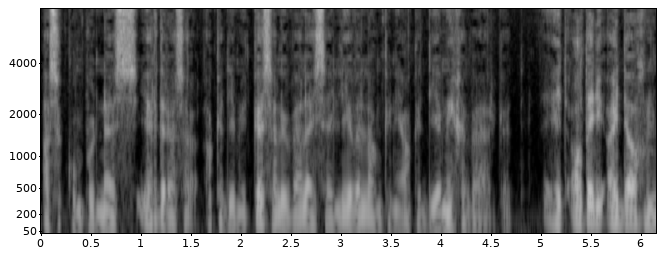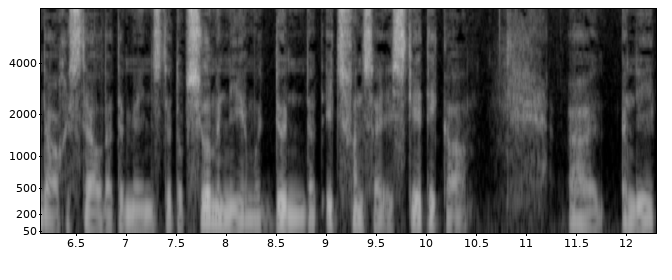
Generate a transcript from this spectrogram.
as 'n komponis eerder as 'n akademikus alhoewel hy sy lewe lank in die akademie gewerk het het altyd die uitdaging daar gestel dat 'n mens dit op so 'n manier moet doen dat iets van sy estetika uh in die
